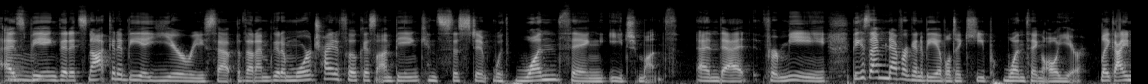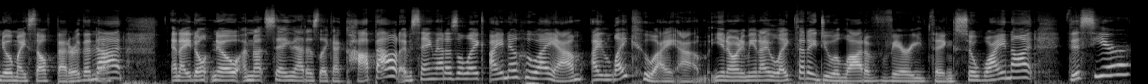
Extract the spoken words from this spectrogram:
as mm. being that it's not going to be a year reset, but that I'm going to more try to focus on being consistent with one thing each month. And that for me, because I'm never going to be able to keep one thing all year. Like I know myself better than that. And I don't know, I'm not saying that as like a cop out. I'm saying that as a like, I know who I am. I like who I am. You know what I mean? I like that I do a lot of varied things. So why not this year?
